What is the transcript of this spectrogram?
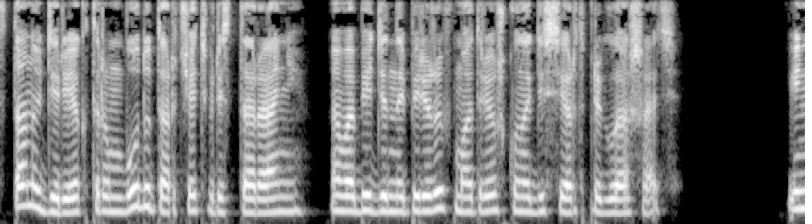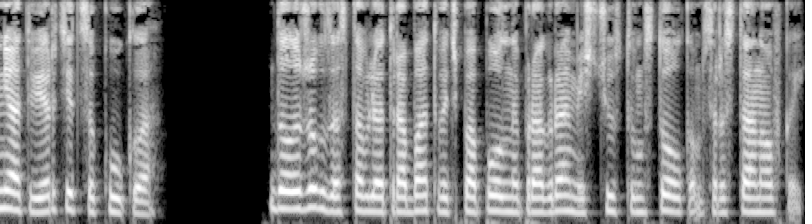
Стану директором, буду торчать в ресторане, а в обеденный перерыв матрешку на десерт приглашать. И не отвертится кукла. Должок заставлю отрабатывать по полной программе с чувством с толком, с расстановкой.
